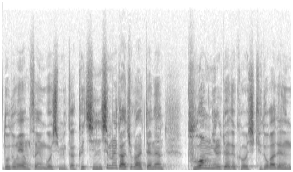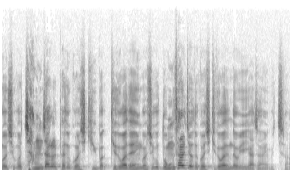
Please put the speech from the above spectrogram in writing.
노동의 영성이 무엇입니까? 그 진심을 가지고 할 때는 부엌일도 해도 그것이 기도가 되는 것이고 장작을 패도 그것이 기도가 되는 것이고 농사를 져도 그것이 기도가 된다고 얘기하잖아요. 그렇죠?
